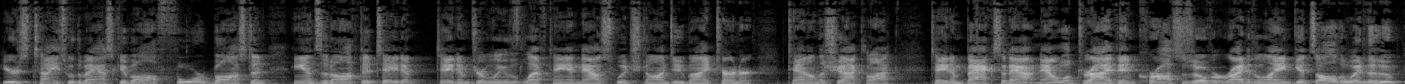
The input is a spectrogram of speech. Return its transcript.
Here's Theis with the basketball for Boston. Hands it off to Tatum. Tatum dribbling with his left hand, now switched on to by Turner. 10 on the shot clock. Tatum backs it out. Now will drive in, crosses over right of the lane, gets all the way to the hoop,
